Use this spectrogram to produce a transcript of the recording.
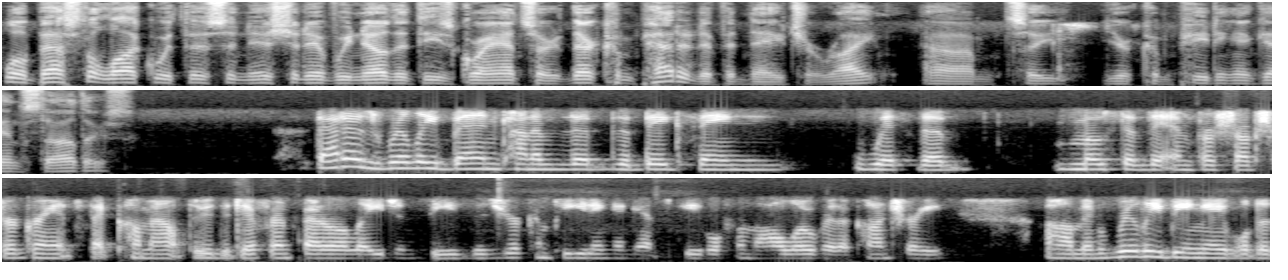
Well, best of luck with this initiative. We know that these grants are they're competitive in nature, right? Um, so you're competing against others. That has really been kind of the the big thing with the most of the infrastructure grants that come out through the different federal agencies is you're competing against people from all over the country, um, and really being able to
